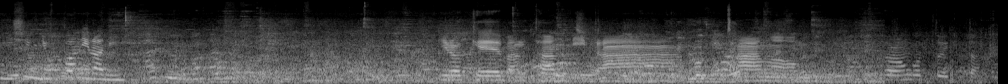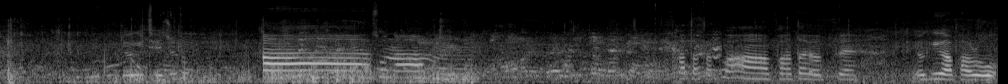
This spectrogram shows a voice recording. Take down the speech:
26번이라니. 이렇게 많답니다. 장어. 저런 것도 있다. 여기 제주도. 아, 소나무. 바다다. 와, 바다 옆에. 여기가 바로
